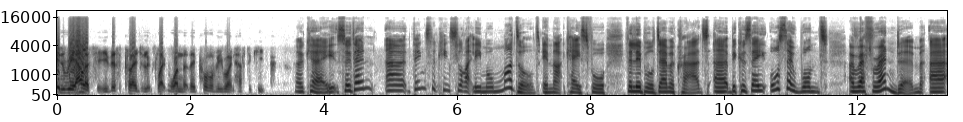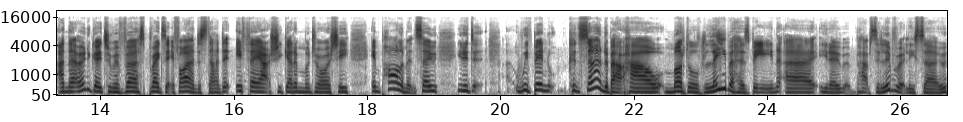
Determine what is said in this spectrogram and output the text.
in reality, this pledge looks like one that they probably won't have to keep. Okay, so then uh, things looking slightly more muddled in that case for the Liberal Democrats uh, because they also want a referendum uh, and they're only going to reverse Brexit, if I understand it, if they actually get a majority in Parliament. So, you know, we've been concerned about how muddled Labour has been, uh, you know, perhaps deliberately so,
